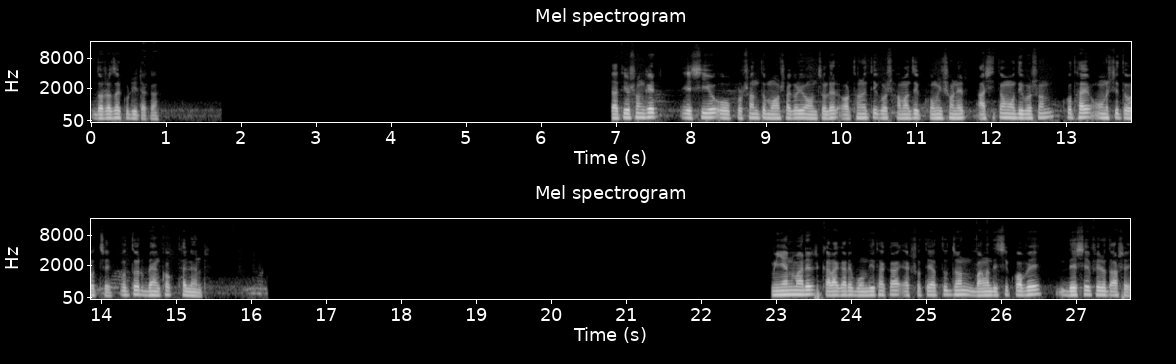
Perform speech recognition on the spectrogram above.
দশ হাজার কোটি টাকা। জাতীয় সংঘের এশীয় ও প্রশান্ত মহাসাগরীয় অঞ্চলের অর্থনৈতিক ও সামাজিক কমিশনের আশিতম অধিবেশন কোথায় অনুষ্ঠিত হচ্ছে? উত্তর, ব্যাংকক, থাইল্যান্ড। মিয়ানমারের কারাগারে বন্দী থাকা একশো তিয়াত্তর জন বাংলাদেশি কবে দেশে ফেরত আসে?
